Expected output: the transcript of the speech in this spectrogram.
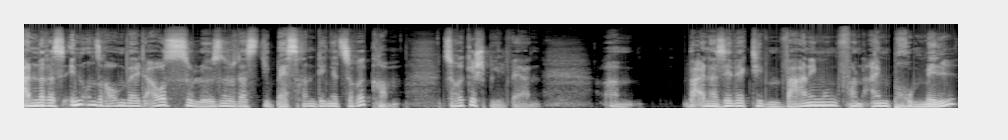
anderes in unserer Umwelt auszulösen, sodass die besseren Dinge zurückkommen, zurückgespielt werden. Ähm, bei einer selektiven Wahrnehmung von einem Promille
